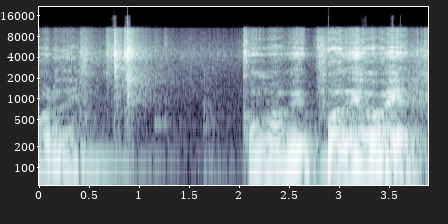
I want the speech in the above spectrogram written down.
Como habéis podido ver.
